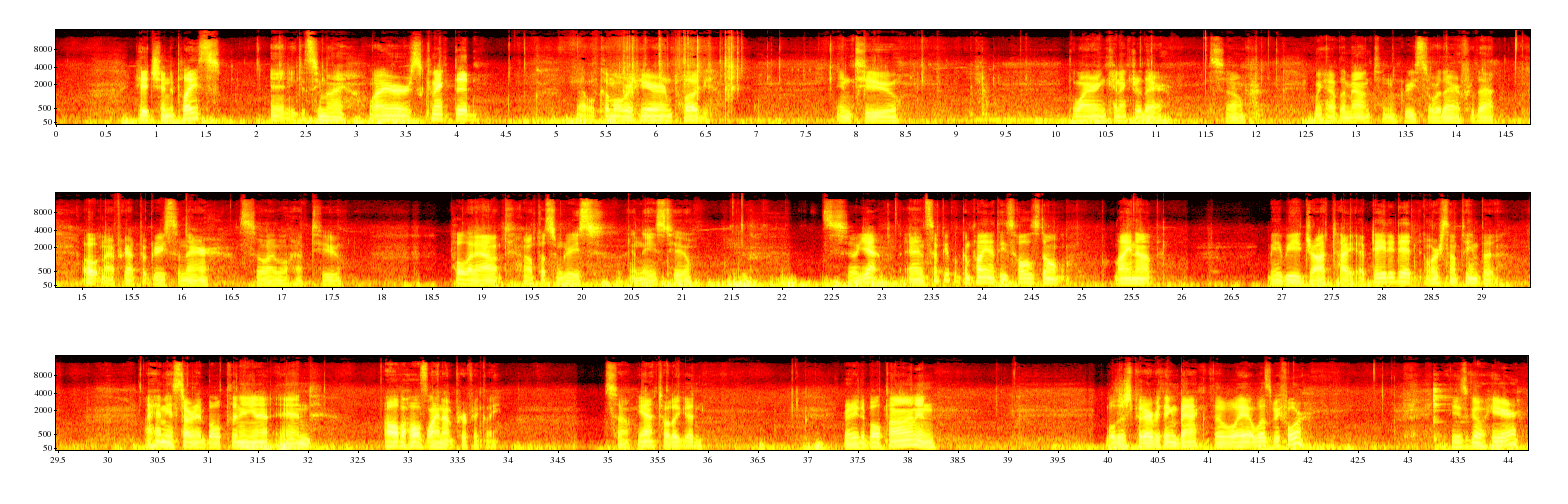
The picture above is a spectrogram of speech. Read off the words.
hitch into place and you can see my wires connected. That will come over here and plug into the wiring connector there. So we have the mount and grease over there for that. Oh and I forgot to put grease in there so I will have to pull it out. I'll put some grease in these too so yeah and some people complain that these holes don't line up. Maybe Draw-Tite updated it or something but I haven't even started bolting it, and all the holes line up perfectly. So yeah, totally good. Ready to bolt on, and we'll just put everything back the way it was before. These go here.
